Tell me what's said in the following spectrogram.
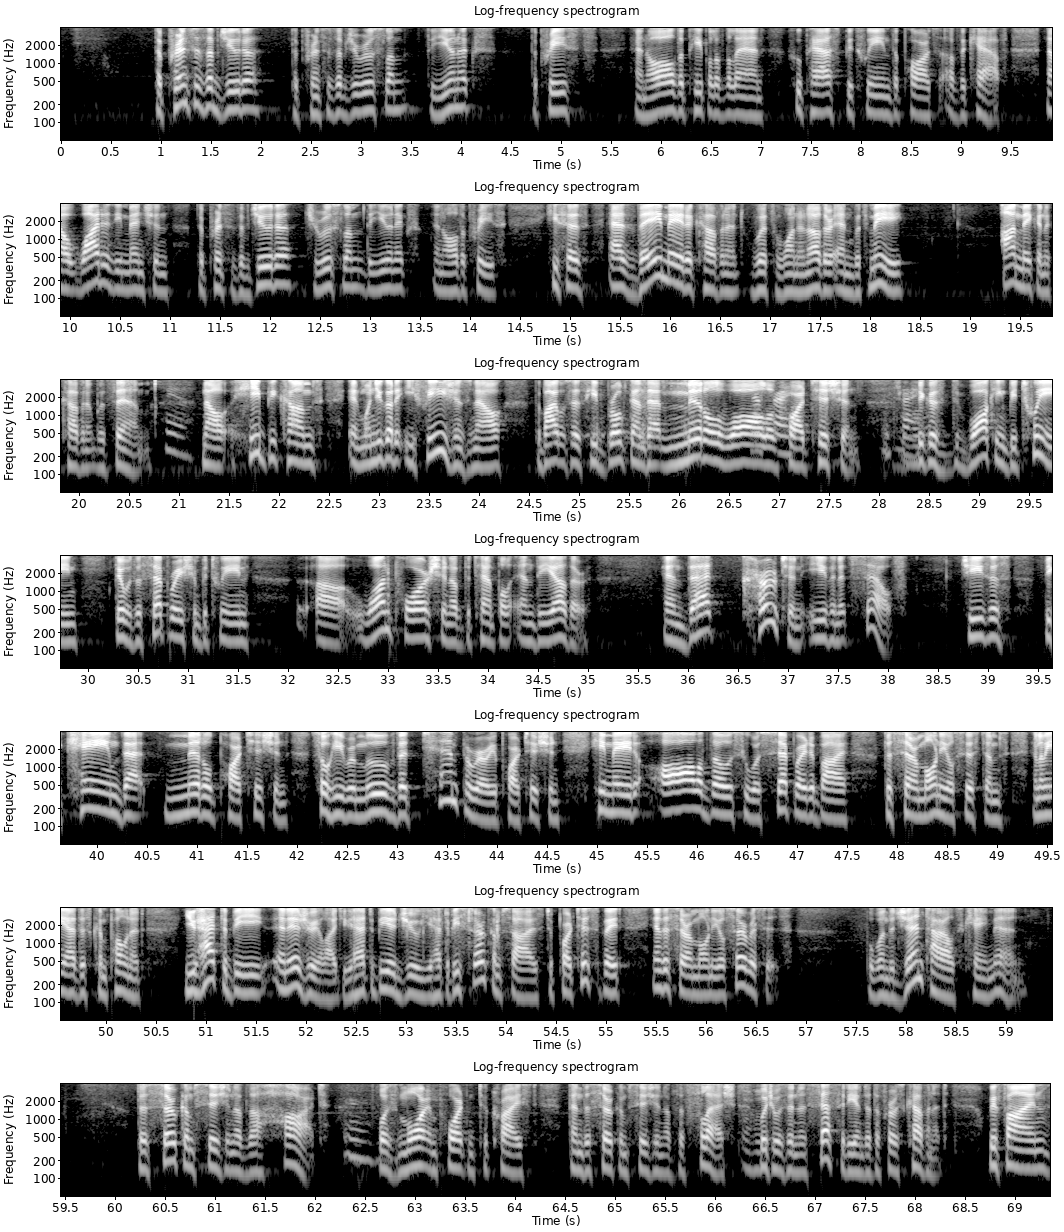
The princes of Judah the princes of Jerusalem, the eunuchs, the priests, and all the people of the land who passed between the parts of the calf. Now, why did he mention the princes of Judah, Jerusalem, the eunuchs, and all the priests? He says, as they made a covenant with one another and with me, I'm making a covenant with them. Yeah. Now, he becomes, and when you go to Ephesians now, the Bible says he broke down that middle wall That's of right. partition. That's right. Because walking between, there was a separation between uh, one portion of the temple and the other. And that curtain, even itself, Jesus became that middle partition. So he removed the temporary partition. He made all of those who were separated by the ceremonial systems. And let me add this component. You had to be an Israelite, you had to be a Jew, you had to be circumcised to participate in the ceremonial services. But when the Gentiles came in, the circumcision of the heart mm. was more important to Christ than the circumcision of the flesh, mm-hmm. which was a necessity under the first covenant. We find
